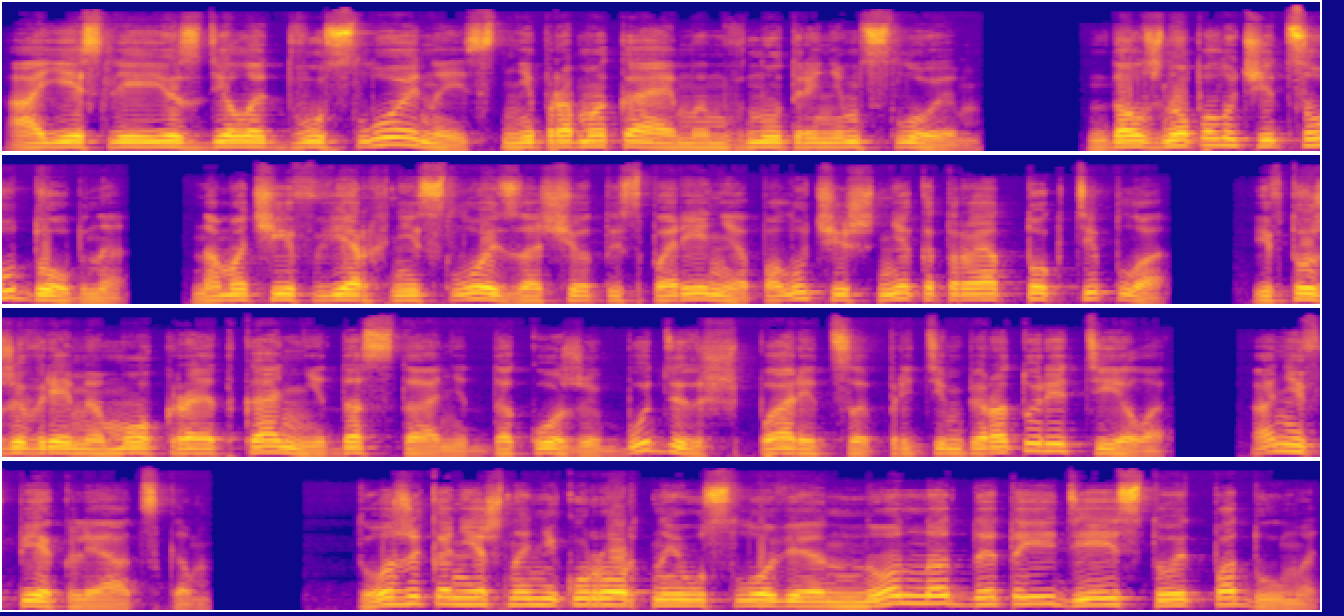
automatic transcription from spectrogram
А если ее сделать двуслойной с непромокаемым внутренним слоем, должно получиться удобно. Намочив верхний слой за счет испарения, получишь некоторый отток тепла, и в то же время мокрая ткань не достанет до кожи. Будешь париться при температуре тела, а не в пекле адском. Тоже, конечно, не курортные условия, но над этой идеей стоит подумать.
